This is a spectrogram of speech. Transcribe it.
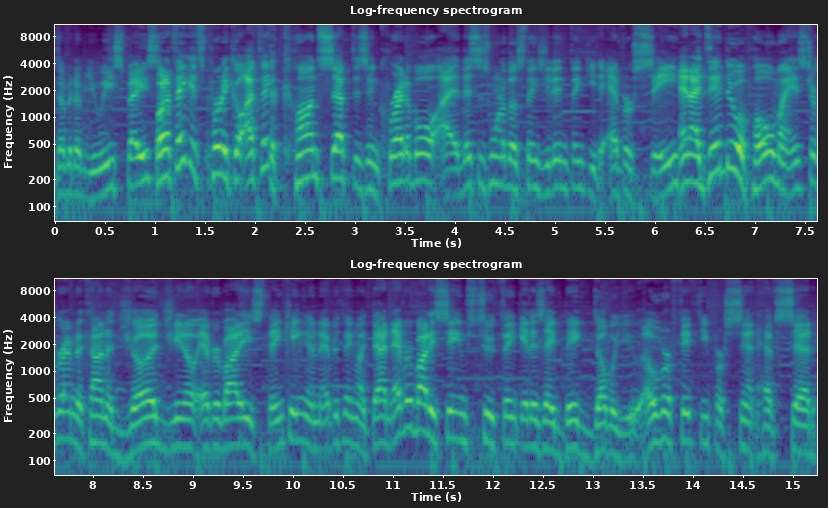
the WWE space. But but I think it's pretty cool. I think the concept is incredible. I, this is one of those things you didn't think you'd ever see. And I did do a poll on my Instagram to kind of judge, you know, everybody's thinking and everything like that. And everybody seems to think it is a big W. Over 50% have said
